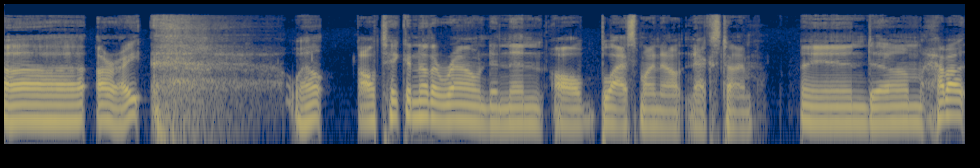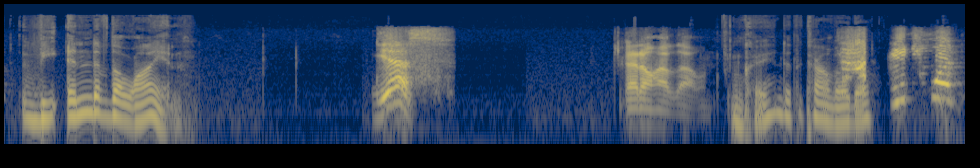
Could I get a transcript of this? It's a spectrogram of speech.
uh, all right, well, I'll take another round and then I'll blast mine out next time. And um, how about the end of the lyin'? Yes. I don't have that one. Okay, into the combo. though. You know what?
